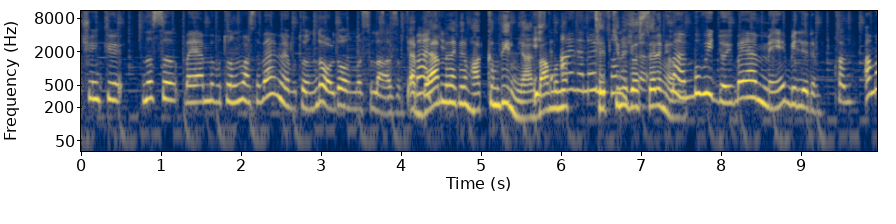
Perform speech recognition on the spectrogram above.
Çünkü nasıl beğenme butonu varsa beğenme butonun da orada olması lazım. Ya Belki- beğenmemek benim hakkım değil mi yani? İşte ben bunu tepkimi sonuçta. gösteremiyorum. Ben bu videoyu beğenmeyebilirim. Tabii. Ama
